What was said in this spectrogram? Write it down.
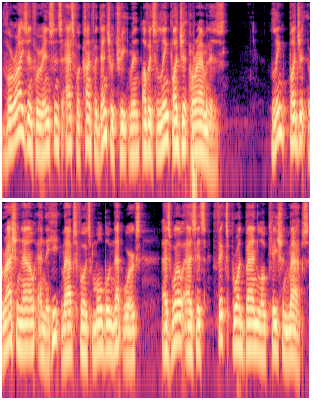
Verizon, for instance, asked for confidential treatment of its link budget parameters. Link budget rationale and the heat maps for its mobile networks, as well as its fixed broadband location maps.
